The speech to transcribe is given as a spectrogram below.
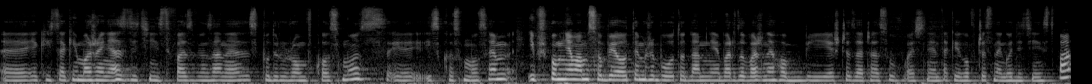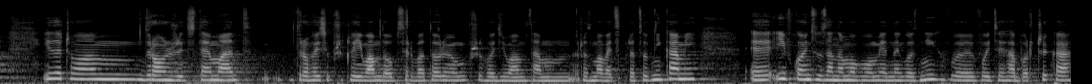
e, jakieś takie marzenia z dzieciństwa związane z podróżą w kosmos e, i z kosmosem. I przypomniałam sobie o tym, że było to dla mnie bardzo ważne hobby jeszcze za czasów właśnie takiego wczesnego dzieciństwa. I zaczęłam drążyć temat, trochę się przykleiłam do obserwatorium, przychodziłam tam rozmawiać z pracownikami. I w końcu za namową jednego z nich, Wojciecha Borczyka,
